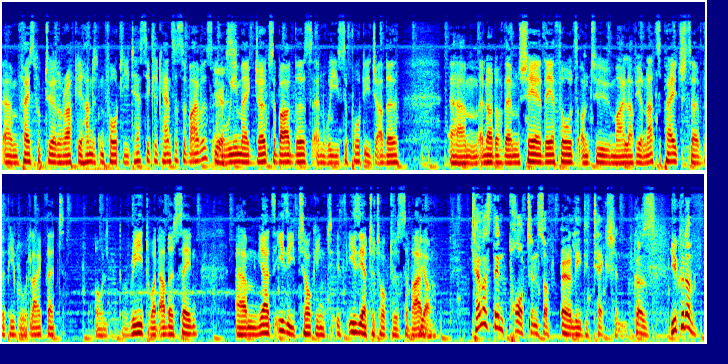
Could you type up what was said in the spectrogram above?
um, Facebook to roughly 140 testicle cancer survivors, and Yes. we make jokes about this and we support each other. Um, a lot of them share their thoughts onto my Love Your Nuts page, so if the people would like that or read what others say, um, yeah, it's easy talking. To, it's easier to talk to a survivor. Yeah. Tell us the importance of early detection because you could have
